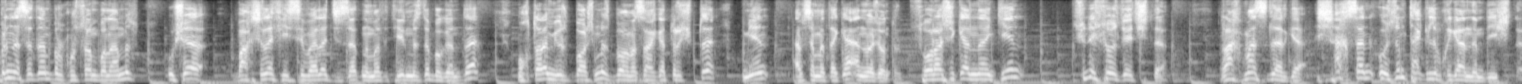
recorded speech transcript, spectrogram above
Bir narsadan bir xursand bo'lamiz o'sha baxshilar festivali jizzat nimada termizda bo'lganda muhtaram yurtboshimiz bu maslahatga turishibdi. Men absamat aka anvarjon turib. So'rashgandan keyin shunday so'zni aytishdi. Rahmat sizlarga. Shaxsan o'zim taklif qilgandim deyishdi.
